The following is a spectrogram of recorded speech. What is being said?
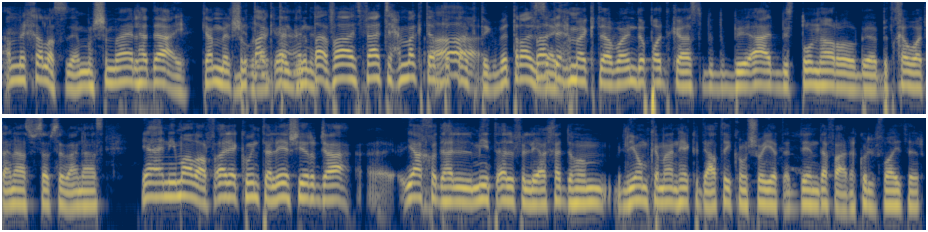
عمي خلص مش ما لها داعي. كمل شغلك. يعني فاتح مكتب آه. بطقطق بترزق. فاتح مكتب وعنده بودكاست قاعد طول نهاره بتخوت على ناس وبسبسب على ناس. يعني ما بعرف آل ياكوينتا ليش يرجع ياخذ هال ألف اللي أخذهم؟ اليوم كمان هيك بدي أعطيكم شوية قدين دفع لكل fighter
